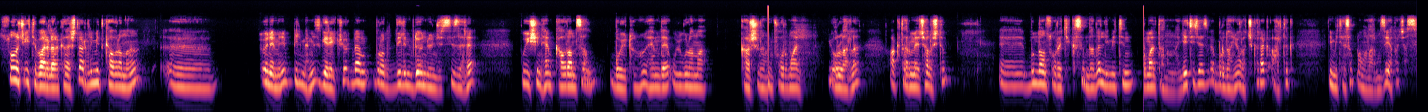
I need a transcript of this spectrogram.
Sonuç itibariyle arkadaşlar limit kavramının e, önemini bilmemiz gerekiyor. Ben burada dilim döndüğünce sizlere bu işin hem kavramsal boyutunu hem de uygulama karşılığını formal yollarla aktarmaya çalıştım. Eee, bundan sonraki kısımda da limitin normal tanımına geçeceğiz ve buradan yola çıkarak artık limit hesaplamalarımızı yapacağız.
